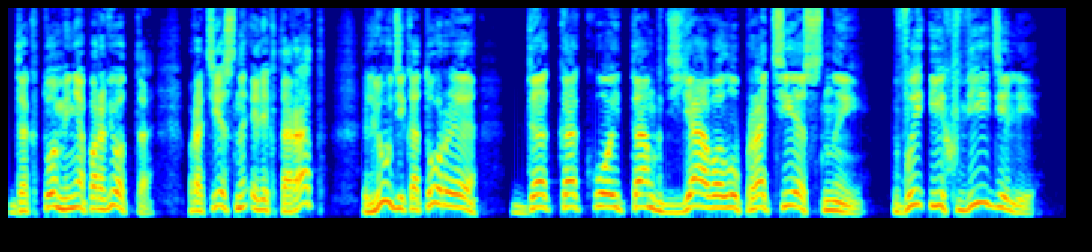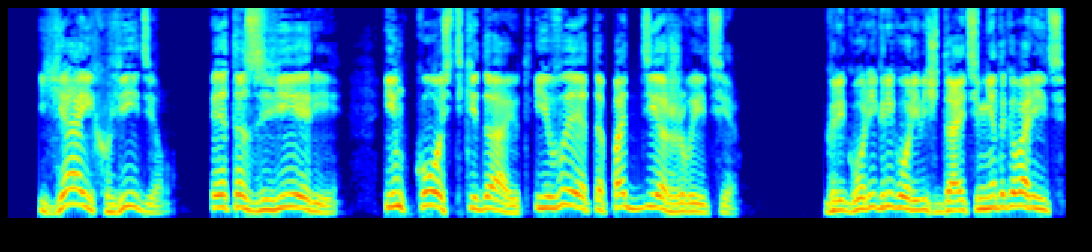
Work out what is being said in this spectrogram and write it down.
Да кто меня порвет-то? Протестный электорат? Люди, которые... Да какой там к дьяволу протестный! Вы их видели? Я их видел. Это звери. Им кость кидают, и вы это поддерживаете. Григорий Григорьевич, дайте мне договорить.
